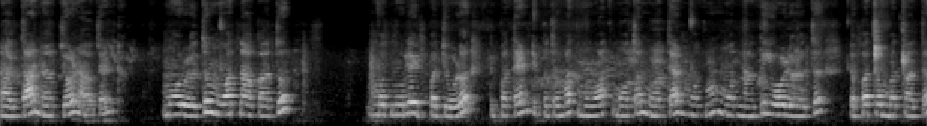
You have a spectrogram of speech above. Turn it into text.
ನಲ್ವತ್ತಾರು ನಲ್ವತ್ತೇಳು, ನಲ್ವತ್ತೆಂಟು ಮೂರು ಉಳಿತು ಮೂವತ್ತ್ನಾಲ್ಕು ಆಯ್ತು ಮೂವತ್ತ್ಮೂರಲೆ ಇಪ್ಪತ್ತೇಳು, ಇಪ್ಪತ್ತೆಂಟು, ಇಪ್ಪತ್ತೊಂಬತ್ತು ಮೂವತ್ತು ಮೂವತ್ತೊಂದು, ಮೂವತ್ತೆರಡು ಮೂವತ್ತ್ಮೂರು ಮೂವತ್ತ್ನಾಲ್ಕು ಏಳು ಉಳಿತು ಎಪ್ಪತ್ತೊಂಬತ್ತು ಆಯ್ತು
